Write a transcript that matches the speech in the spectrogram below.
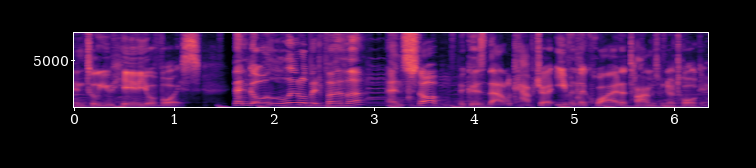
until you hear your voice. Then go a little bit further and stop because that'll capture even the quieter times when you're talking.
